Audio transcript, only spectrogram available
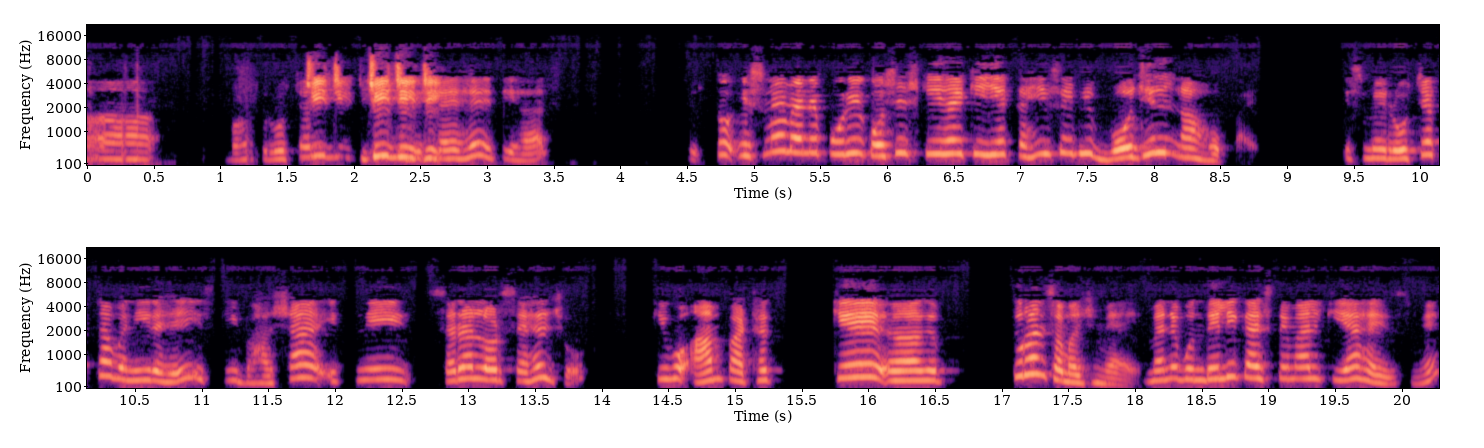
बहुत रोचक जी जी जी जी जी। है इतिहास। तो इसमें मैंने पूरी कोशिश की है कि ये कहीं से भी बोझिल ना हो पाए। इसमें रोचकता बनी रहे इसकी भाषा इतनी सरल और सहज हो कि वो आम पाठक के तुरंत समझ में आए। मैंने बुंदेली का इस्तेमाल किया है इसमें।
